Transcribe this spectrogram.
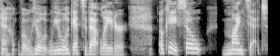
well, we'll, we will get to that later. Okay. So mindset.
